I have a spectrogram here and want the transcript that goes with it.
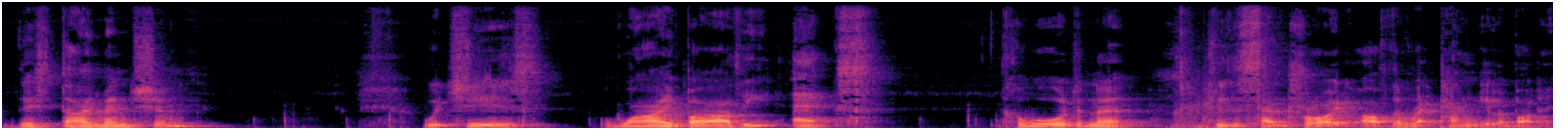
this dimension, which is y bar the x coordinate to the centroid of the rectangular body.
